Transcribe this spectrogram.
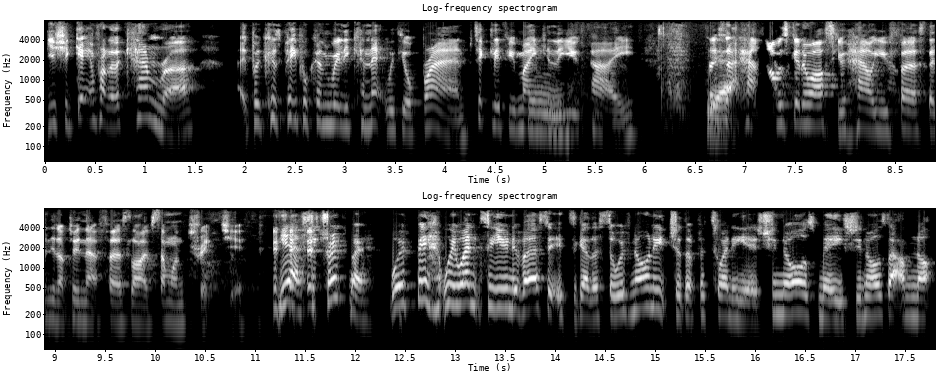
you should get in front of the camera because people can really connect with your brand, particularly if you make mm. in the mm. UK. So yeah. how, I was going to ask you how you first ended up doing that first live. Someone tricked you. yeah, she tricked me. We've been, we went to university together, so we've known each other for 20 years. She knows me. She knows that I'm not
